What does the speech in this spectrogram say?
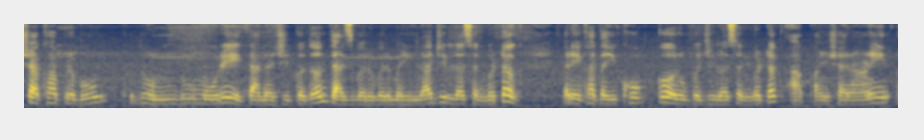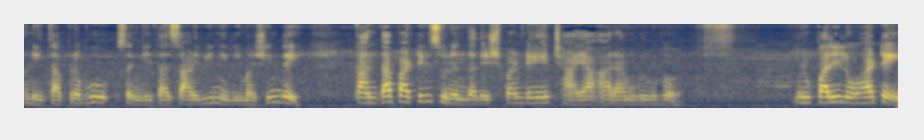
शाखा प्रभू धोंडू मोरे तानाजी कदम त्याचबरोबर महिला जिल्हा संघटक रेखाताई खोपकर उपजिल्हा संघटक आकांक्षा राणे अनिता प्रभू संगीता साळवी निलिमा शिंदे कांता पाटील सुनंदा देशपांडे छाया आरामगृह रुपाली लोहाटे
